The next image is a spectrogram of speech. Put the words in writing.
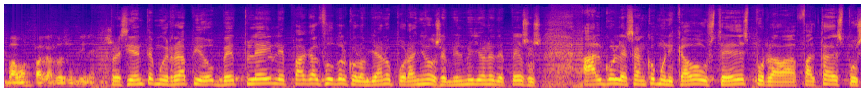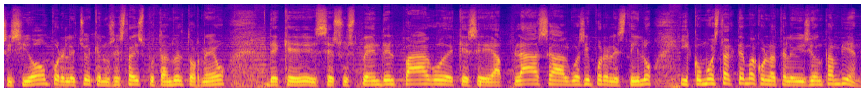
vamos pagando esos dineros. Presidente, muy rápido, Betplay le paga al fútbol colombiano por año 12 mil millones de pesos. ¿Algo les han comunicado a ustedes por la falta de exposición, por el hecho de que no se está disputando el torneo, de que se suspende el pago, de que se aplaza, algo así por el estilo? ¿Y cómo está el tema con la televisión también?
